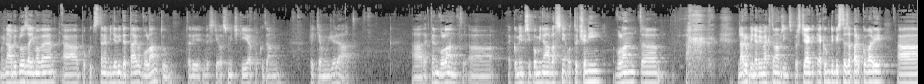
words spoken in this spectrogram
možná by bylo zajímavé, a pokud jste neviděli detail volantu, tedy 208 a pokud tam Peťa může dát, a tak ten volant a, jako mi připomíná vlastně otočený volant a, na ruby, nevím jak to mám říct, prostě jak, jako kdybyste zaparkovali a,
